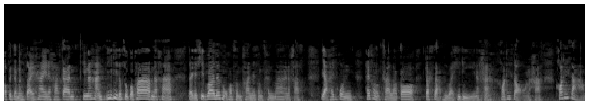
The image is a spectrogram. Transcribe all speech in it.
ก็เป็นกำลังใจให้นะคะ การกินอาหารที่ดีต่อสุขภาพนะคะ แต่จะคิดว่าเรื่องของความสัมพันธ์เนี่ยสำคัญมากนะคะ อยากให้คนให้ความสำคัญแล้วก็รักษามันไว้ให้ดีนะคะ ข้อที่สองนะคะ ข้อที่สาม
